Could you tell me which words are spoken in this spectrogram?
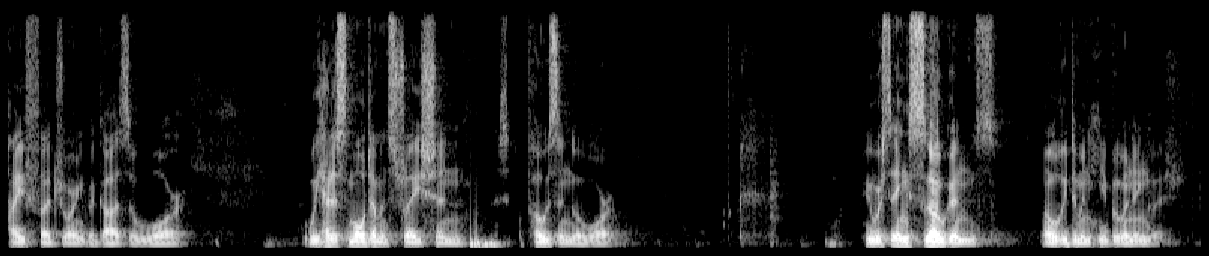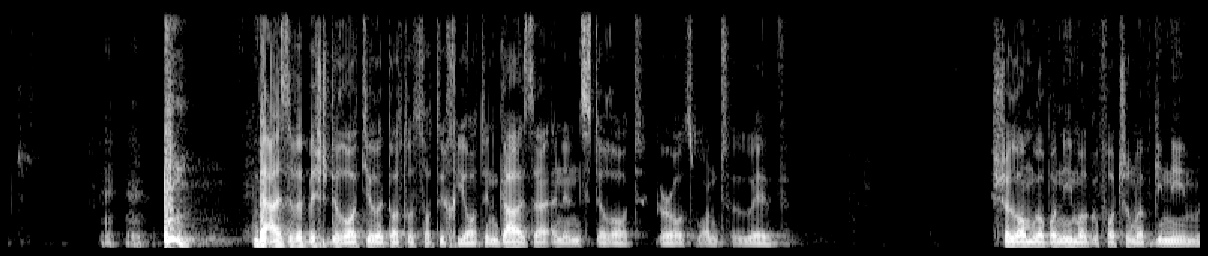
Haifa during the Gaza war. We had a small demonstration opposing the war. We were saying slogans. I'll read them in Hebrew and English. בעזה ובשדרות ילדות רוצות לחיות. In Gaza and in Sderot, girls want to live. שלום לא בונים על גופות של מפגינים.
